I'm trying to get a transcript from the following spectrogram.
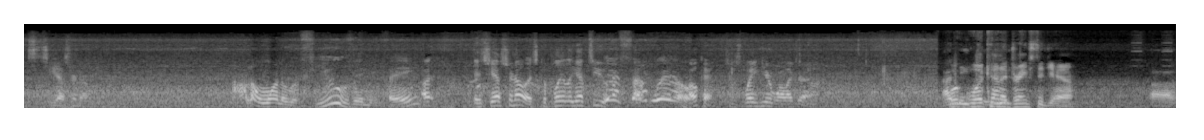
It's yes or no. I don't want to refuse anything. Uh, it's yes or no. It's completely up to you. yes, I will. Okay, just wait here while I grab. I What, what to kind of drinks did you have? Uh,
